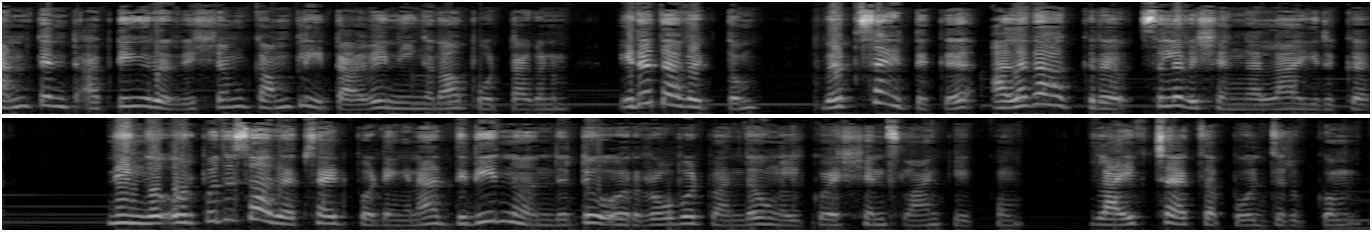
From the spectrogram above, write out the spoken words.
கண்டென்ட் அப்படிங்கிற ஒரு விஷயம் கம்ப்ளீட்டாகவே நீங்கள் தான் போட்டாகணும். இதை தவிர்த்தும் வெப்சைட்டுக்கு அழகாக்குற சில விஷயங்கள்லாம் இருக்குது நீங்க ஒரு புதுசா ஒரு வெப்சைட் போட்டீங்கன்னா திடீர்னு வந்துட்டு ஒரு ரோபோட் வந்து உங்களுக்கு கொஸ்டின்ஸ்லாம் கேட்கும். லைவ் சேட் சப்போர்ட்ஸ் இருக்கும்.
